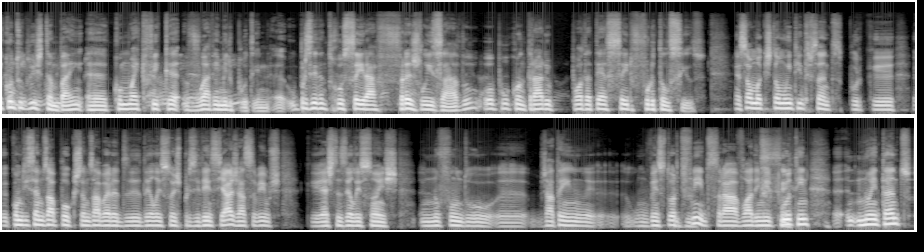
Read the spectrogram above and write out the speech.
E com tudo isto também, eh, como é que fica Vladimir Putin? Eh, o presidente russo sairá fragilizado ou, pelo contrário, pode até sair fortalecido? Essa é uma questão muito interessante, porque, eh, como dissemos há pouco, estamos à beira de, de eleições presidenciais, já sabemos que estas eleições, no fundo, já têm um vencedor uhum. definido, será Vladimir Putin. No entanto,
